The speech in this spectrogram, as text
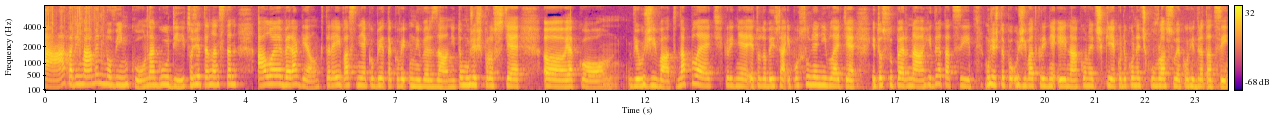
A tady máme novinku na Goody, což je tenhle ten aloe vera gel, který vlastně je takový univerzální. To můžeš prostě uh, jako využívat na pleť, klidně je to dobrý třeba i poslunění v létě, je to super na hydrataci, můžeš to používat klidně i na konečky, jako do konečků vlasu, jako hydrataci.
